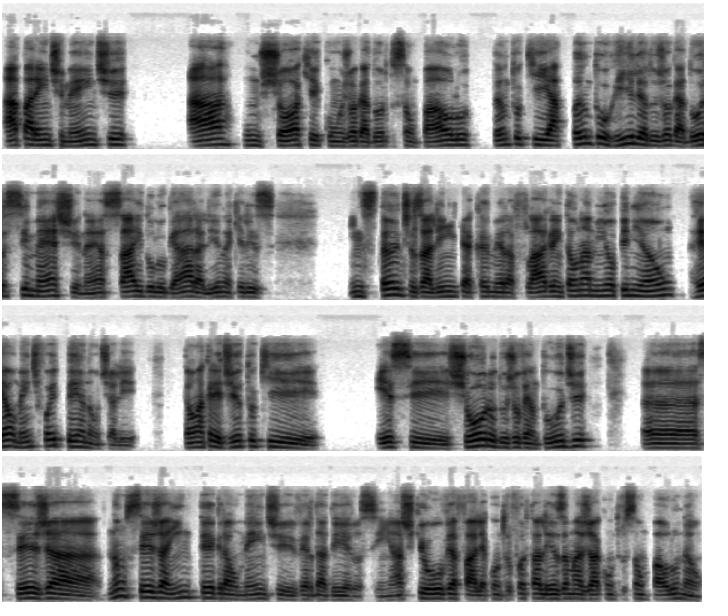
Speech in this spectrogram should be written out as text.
aparentemente há um choque com o jogador do São Paulo, tanto que a panturrilha do jogador se mexe, né? Sai do lugar ali naqueles instantes ali em que a câmera flagra. Então, na minha opinião, realmente foi pênalti ali. Então, acredito que esse choro do Juventude uh, seja não seja integralmente verdadeiro. Assim, acho que houve a falha contra o Fortaleza, mas já contra o São Paulo não,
